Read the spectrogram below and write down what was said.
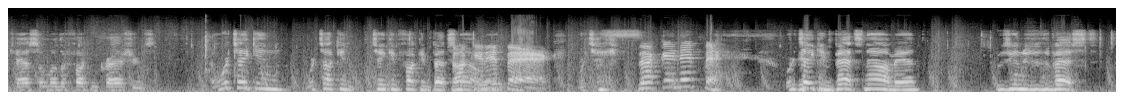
Castle motherfucking Crashers. And we're taking we're taking taking fucking bets Tucking now. it man. back. We're taking Sucking it back. we're taking bets now, man. Who's gonna do the best?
